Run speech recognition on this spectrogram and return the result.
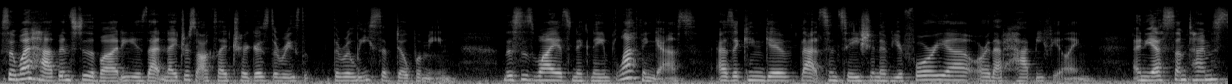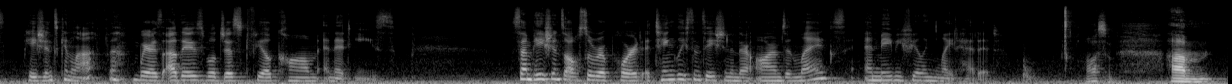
So, what happens to the body is that nitrous oxide triggers the, re- the release of dopamine. This is why it's nicknamed laughing gas, as it can give that sensation of euphoria or that happy feeling. And yes, sometimes patients can laugh, whereas others will just feel calm and at ease. Some patients also report a tingly sensation in their arms and legs and maybe feeling lightheaded. Awesome. Um,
